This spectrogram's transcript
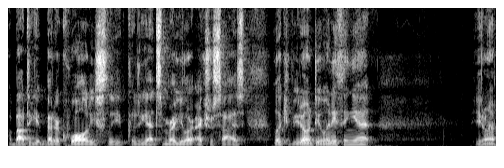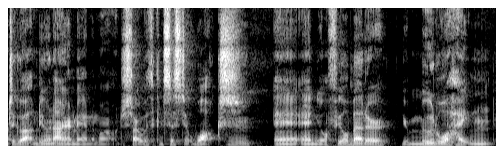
about to get better quality sleep because you had some regular exercise, look if you don't do anything yet, you don't have to go out and do an Ironman tomorrow. Just start with consistent walks, and, and you'll feel better. Your mood will heighten.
